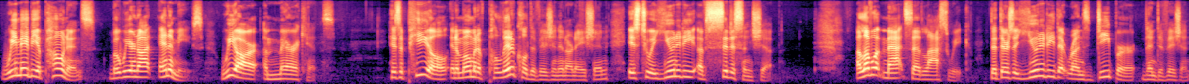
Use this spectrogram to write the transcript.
We may be opponents, but we are not enemies. We are Americans. His appeal in a moment of political division in our nation is to a unity of citizenship. I love what Matt said last week that there's a unity that runs deeper than division.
